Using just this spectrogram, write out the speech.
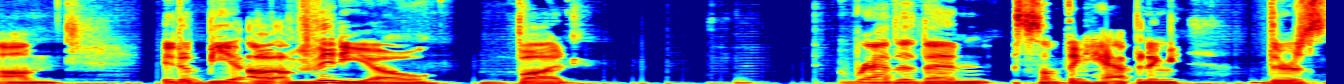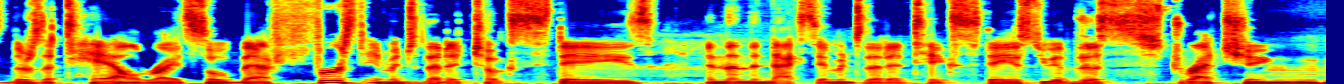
um, it'll be a, a, video, but rather than something happening, there's there's a tail, right? So that first image that it took stays, and then the next image that it takes stays. So you have this stretching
